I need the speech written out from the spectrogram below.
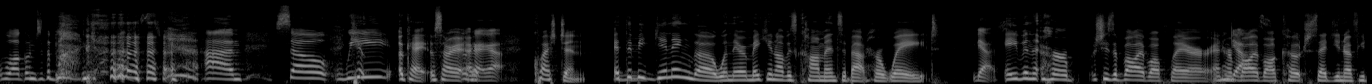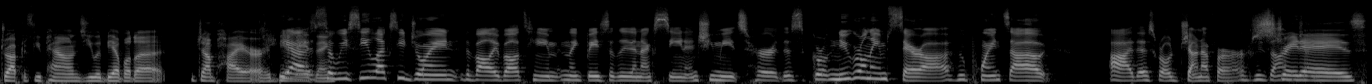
welcome to the podcast. um, so we Okay, sorry. I- Okay, yeah. Question. At the beginning, though, when they were making all these comments about her weight, yes. even her, she's a volleyball player, and her Yes. volleyball coach said, you know, if you dropped a few pounds, you would be able to jump higher. It'd be yeah, amazing. so we see Lexi join the volleyball team in like basically the next scene, and she meets her this girl, new girl named Sarah, who points out uh, this girl Jennifer, who's on Straight A's,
